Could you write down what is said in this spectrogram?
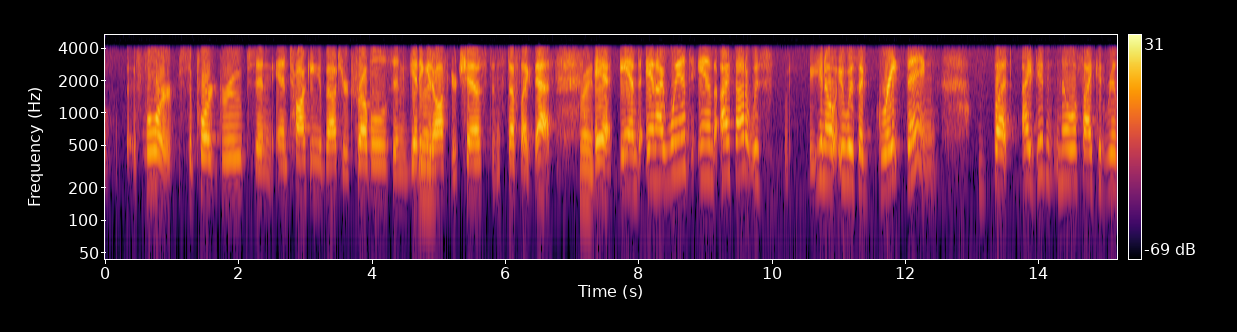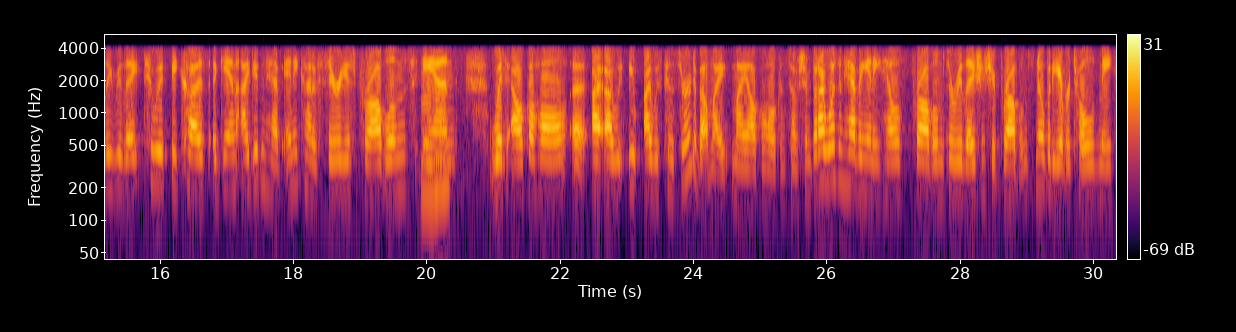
for support groups and and talking about your troubles and getting Right. it off your chest and stuff like that Right. and and and I went and I thought it was you know it was a great thing but I didn't know if I could really relate to it because again I didn't have any kind of serious problems Mhm. and with alcohol uh, I, I I was concerned about my my alcohol consumption but I wasn't having any health problems or relationship problems nobody ever told me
